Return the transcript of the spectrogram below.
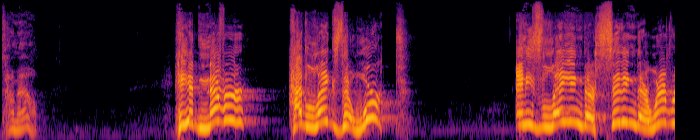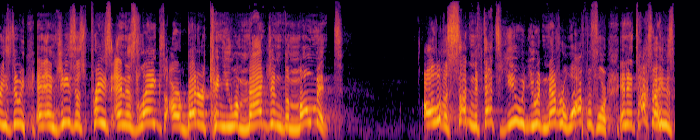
Time out. He had never had legs that worked. And he's laying there, sitting there, whatever he's doing. And, and, Jesus prays, and his legs are better. Can you imagine the moment? All of a sudden, if that's you and you had never walked before, and it talks about he was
